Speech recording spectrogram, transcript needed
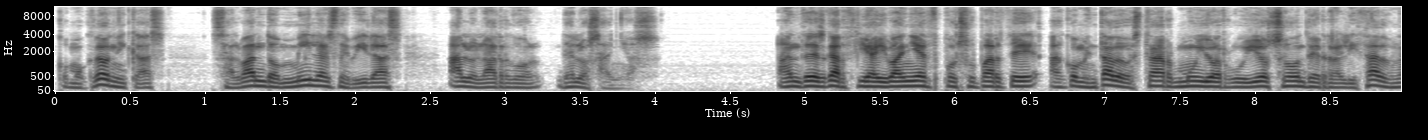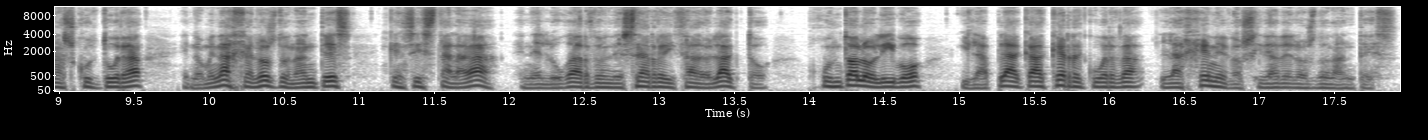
como crónicas, salvando miles de vidas a lo largo de los años. Andrés García Ibáñez, por su parte, ha comentado estar muy orgulloso de realizar una escultura en homenaje a los donantes que se instalará en el lugar donde se ha realizado el acto, junto al olivo y la placa que recuerda la generosidad de los donantes.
